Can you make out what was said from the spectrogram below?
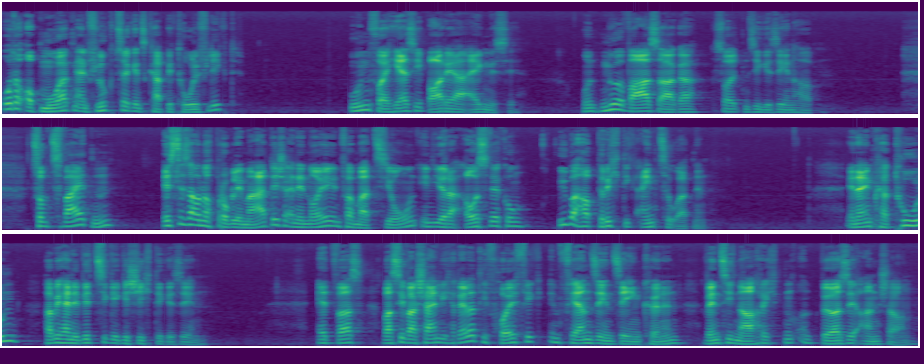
oder ob morgen ein Flugzeug ins Kapitol fliegt? Unvorhersehbare Ereignisse. Und nur Wahrsager sollten sie gesehen haben. Zum Zweiten ist es auch noch problematisch, eine neue Information in ihrer Auswirkung überhaupt richtig einzuordnen. In einem Cartoon habe ich eine witzige Geschichte gesehen. Etwas, was Sie wahrscheinlich relativ häufig im Fernsehen sehen können, wenn Sie Nachrichten und Börse anschauen.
